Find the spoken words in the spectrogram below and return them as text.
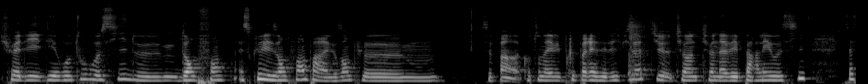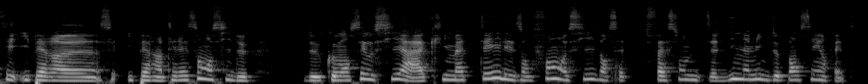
tu as des, retours aussi de, d'enfants? Est-ce que les enfants, par exemple, quand on avait préparé cet épisode, tu, en, avais parlé aussi. Ça, c'est hyper, c'est hyper intéressant aussi de, de commencer aussi à acclimater les enfants aussi dans cette façon, cette dynamique de penser en fait.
